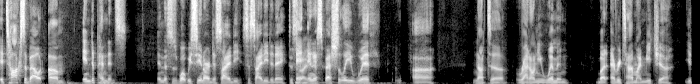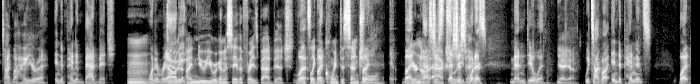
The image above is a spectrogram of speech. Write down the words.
it talks about um, independence, and this is what we see in our society society today, A- Society. and especially with, uh, not to rat on you women, but every time I meet you, you talk about how you're a independent bad bitch. When in reality, Mm. Dude, I knew you were gonna say the phrase "bad bitch." But- That's like the quintessential. but, but you're not that's just actually that's just what there. us men deal with. Yeah, yeah. we talk about independence, but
